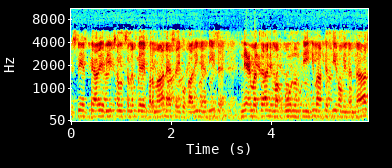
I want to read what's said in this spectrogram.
इसलिए प्यारे हबीब वसल्लम का फरमान है, सही बुखारी में हदीस है नमता मकबून उनकी हिमा कसीर मिनन्नास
